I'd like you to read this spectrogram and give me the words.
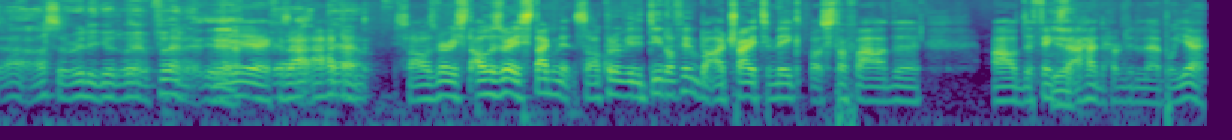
Damn, that's a really good way of putting it. Yeah. yeah, because I, I had Damn. that. So I was very st- I was very stagnant, so I couldn't really do nothing. But I tried to make uh, stuff out of the out of the things Yeah. that I had, alhamdulillah. But yeah,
